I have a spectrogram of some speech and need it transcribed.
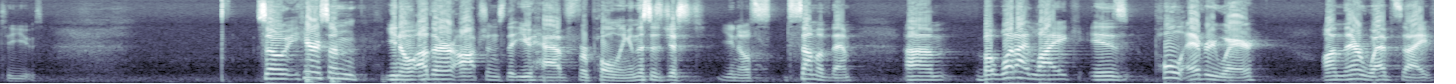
to use. So here are some, you know, other options that you have for polling, and this is just, you know, some of them. Um, but what I like is Poll Everywhere on their website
